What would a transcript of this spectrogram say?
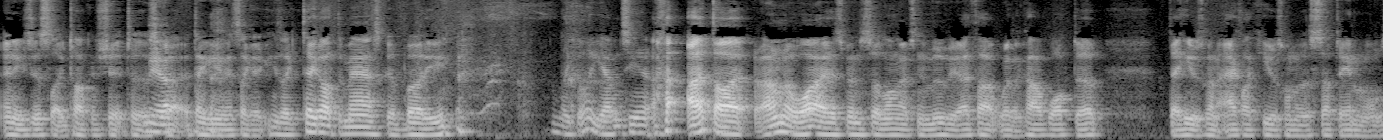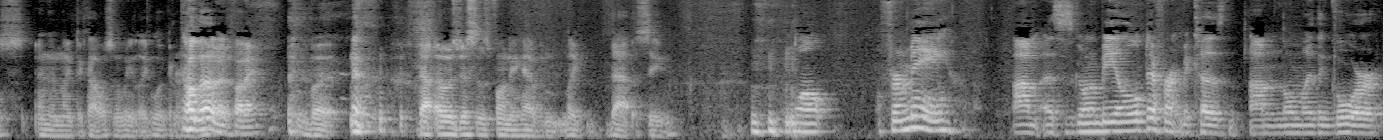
and he's just like talking shit to this Yeah. guy, thinking it's like a, he's like, "Take off the mask, buddy." Like, oh, you haven't seen it? I thought I don't know why it's been so long I've seen the movie. I thought when the cop walked up that he was going to act like he was one of the stuffed animals, and then like the cop was going to be like looking around. Oh, that would have been funny. But that it was just as funny having like that scene. well, for me, um, this is going to be a little different because I'm normally the gore,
